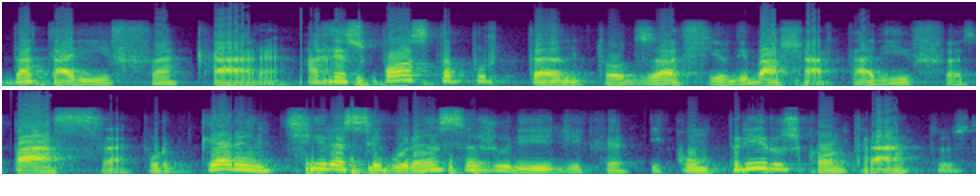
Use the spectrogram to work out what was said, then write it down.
da tarifa cara. A resposta, portanto, ao desafio de baixar tarifas passa por garantir a segurança jurídica e cumprir os contratos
